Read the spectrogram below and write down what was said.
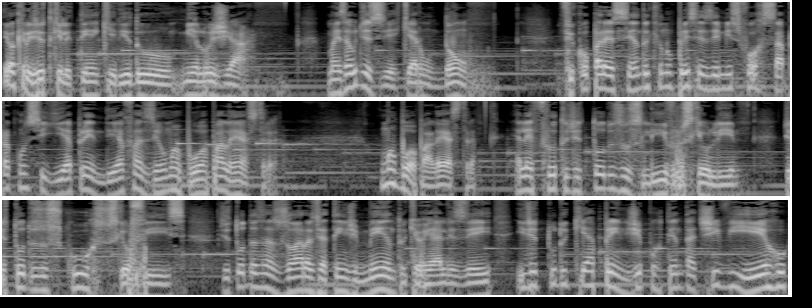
Eu acredito que ele tenha querido me elogiar, mas ao dizer que era um dom, ficou parecendo que eu não precisei me esforçar para conseguir aprender a fazer uma boa palestra. Uma boa palestra, ela é fruto de todos os livros que eu li, de todos os cursos que eu fiz, de todas as horas de atendimento que eu realizei e de tudo que aprendi por tentativa e erro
